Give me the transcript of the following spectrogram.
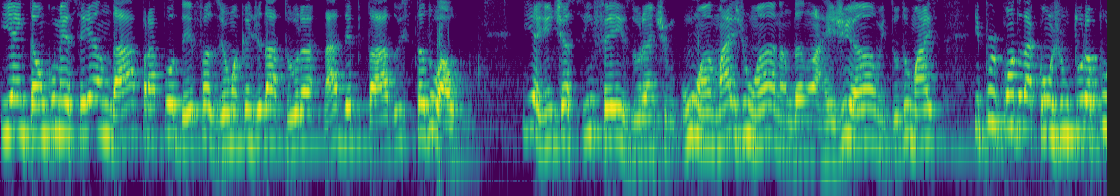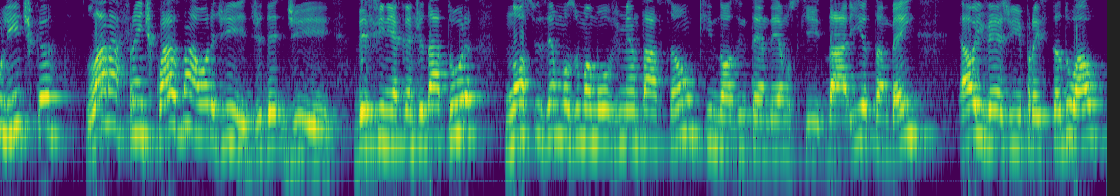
E então comecei a andar para poder fazer uma candidatura a deputado estadual. E a gente assim fez durante um ano, mais de um ano, andando na região e tudo mais. E por conta da conjuntura política, lá na frente, quase na hora de, de, de, definir a candidatura, nós fizemos uma movimentação que nós entendemos que daria também, ao invés de ir para estadual,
